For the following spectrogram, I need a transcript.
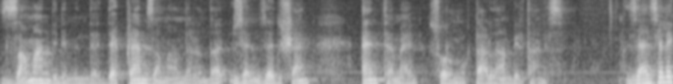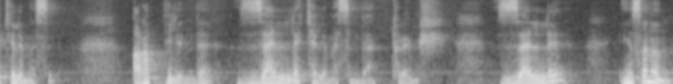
zaman diliminde, deprem zamanlarında üzerimize düşen en temel sorumluluklardan bir tanesi. Zelzele kelimesi Arap dilinde zelle kelimesinden türemiş. Zelle insanın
